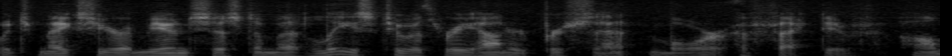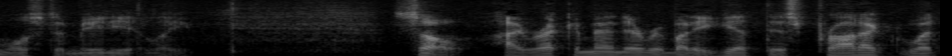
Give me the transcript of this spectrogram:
which makes your immune system at least two or three hundred percent more effective almost immediately. So I recommend everybody get this product. What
